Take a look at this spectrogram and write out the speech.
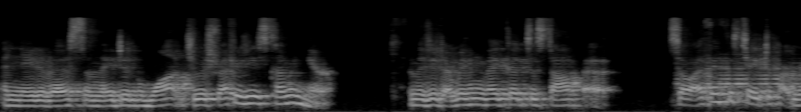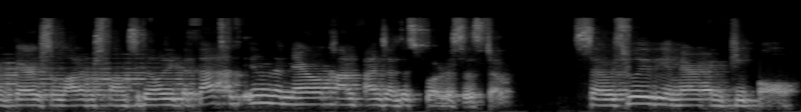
and nativists, and they didn't want Jewish refugees coming here. And they did everything they could to stop it. So I think the State Department bears a lot of responsibility, but that's within the narrow confines of this quota system. So it's really the American people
